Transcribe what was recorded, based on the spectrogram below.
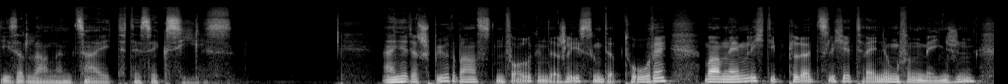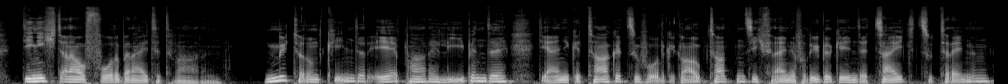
dieser langen Zeit des Exils. Eine der spürbarsten Folgen der Schließung der Tore war nämlich die plötzliche Trennung von Menschen, die nicht darauf vorbereitet waren. Mütter und Kinder, Ehepaare, Liebende, die einige Tage zuvor geglaubt hatten, sich für eine vorübergehende Zeit zu trennen,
